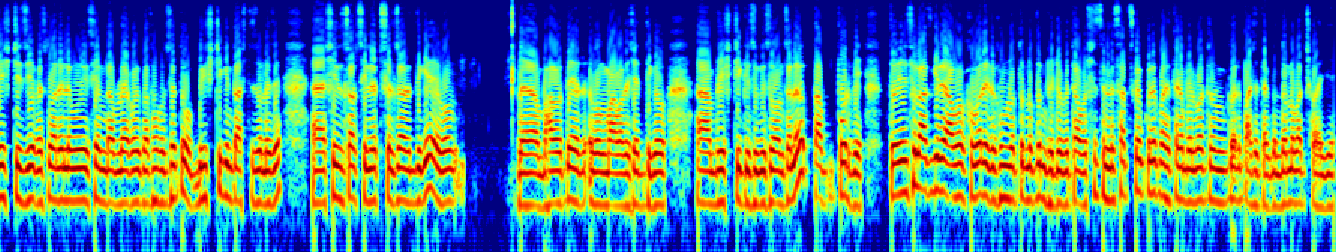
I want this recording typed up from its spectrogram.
বৃষ্টি জিএফএস মডেল এবং ইসিএম ডাব্লিউ একই কথা বলছে, তো বৃষ্টি কিন্তু আসতে চলেছে শিলচর, সিলেট, শিলচরের দিকে এবং ভারতের এবং বাংলাদেশের দিকেও বৃষ্টি কিছু কিছু অঞ্চলেও তা পড়বে। তো এই ছিল আজকের আবহাওয়া খবর। এরকম নতুন নতুন ভিডিও পেতে অবশ্যই চ্যানেল সাবস্ক্রাইব করে পাশে থাকা বেল বাটন করে পাশে থাকবেন। ধন্যবাদ সবাইকে।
